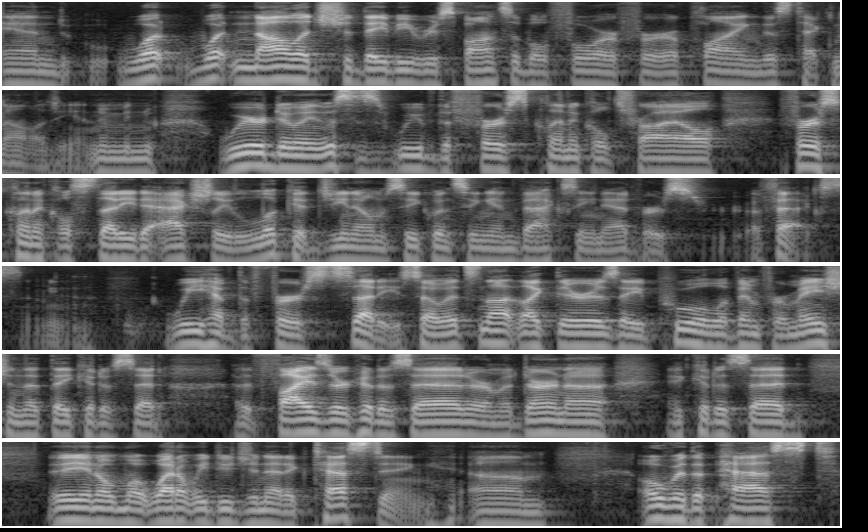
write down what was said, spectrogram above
and what what knowledge should they be responsible for for applying this technology? And I mean, we're doing this is we have the first clinical trial, first clinical study to actually look at genome sequencing and vaccine adverse effects. I mean, we have the first study, so it's not like there is a pool of information that they could have said, uh, Pfizer could have said, or Moderna, it could have said, you know, why don't we do genetic testing? Um, over the past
